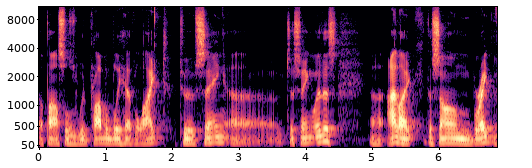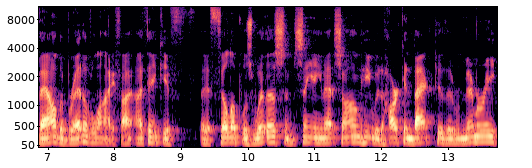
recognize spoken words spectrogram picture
apostles would probably have liked to have sing, uh, to sing with us. Uh, I like the song, Break Thou the Bread of Life. I, I think if if Philip was with us and singing that song, he would hearken back to the memory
